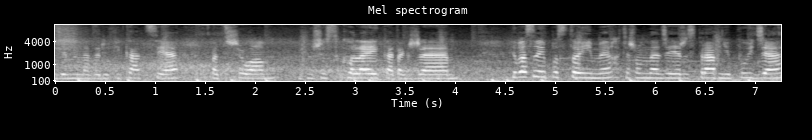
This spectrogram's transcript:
Idziemy na weryfikację. Patrzyłam, już jest kolejka, także chyba sobie postoimy, chociaż mam nadzieję, że sprawnie pójdzie.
